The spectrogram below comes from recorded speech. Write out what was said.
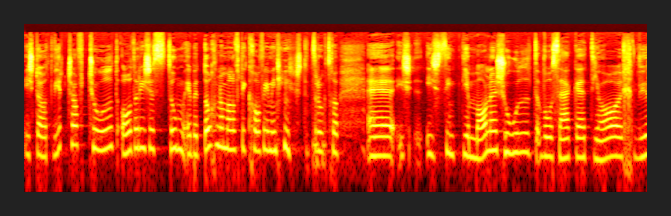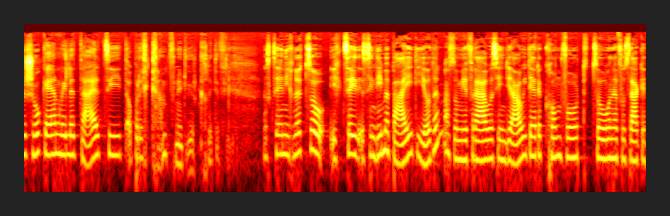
ist da die Wirtschaft schuld oder ist es, um eben doch nochmal auf die Co-Feministen zurückzukommen, äh, ist, ist, sind die Männer schuld, die sagen, ja, ich würde schon gerne Teilzeit, aber ich kämpfe nicht wirklich dafür? Das sehe ich nicht so. Ich sehe, es sind immer beide, oder? Also wir Frauen sind ja auch in dieser Komfortzone, von sagen,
